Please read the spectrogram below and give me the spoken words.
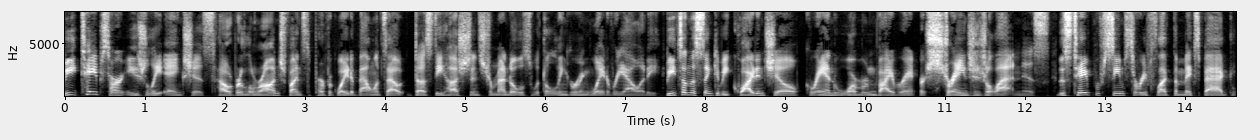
Beat tapes aren't usually anxious. However, L'Orange finds the perfect way to balance out dusty, hushed instrumentals with the lingering weight of reality. Beats on this thing can be quiet and chill, grand, warm and vibrant, or strange and gelatinous. This tape seems to reflect the mixed bag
